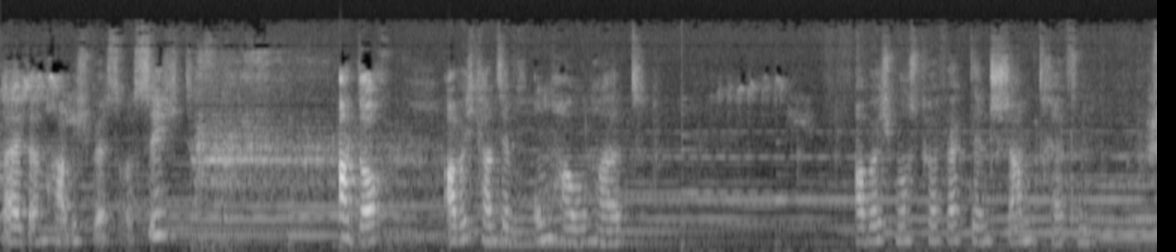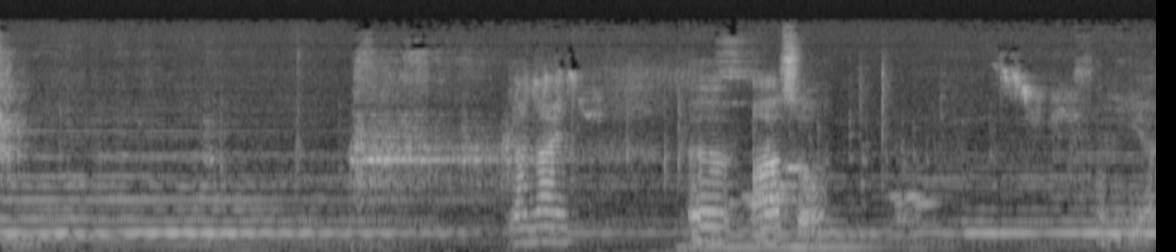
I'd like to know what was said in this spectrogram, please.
weil dann habe ich bessere Sicht. Ah doch, aber ich kann sie einfach umhauen halt. Aber ich muss perfekt den Stamm treffen. Ja, nein. Äh, also. Von hier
